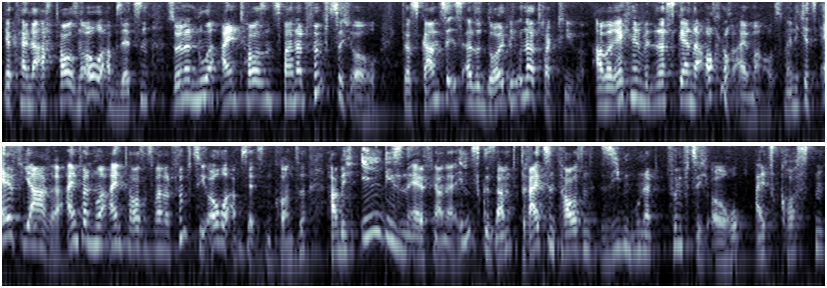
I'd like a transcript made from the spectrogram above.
ja keine 8.000 Euro absetzen, sondern nur 1.250 Euro. Das Ganze ist also deutlich unattraktiver. Aber rechnen wir das gerne auch noch einmal aus. Wenn ich jetzt elf Jahre einfach nur 1.250 Euro absetzen konnte, habe ich in diesen elf Jahren ja insgesamt 13.750 Euro als Kosten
